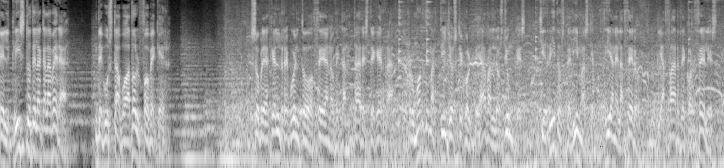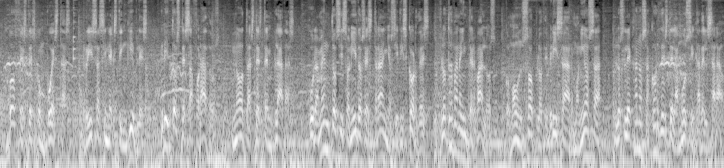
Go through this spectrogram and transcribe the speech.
El Cristo de la Calavera, de Gustavo Adolfo Becker. Sobre aquel revuelto océano de cantares de guerra, rumor de martillos que golpeaban los yunques, chirridos de limas que mordían el acero, piafar de corceles, voces descompuestas, risas inextinguibles, gritos desaforados, notas destempladas, juramentos y sonidos extraños y discordes, flotaban a intervalos, como un soplo de brisa armoniosa, los lejanos acordes de la música del sarao.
